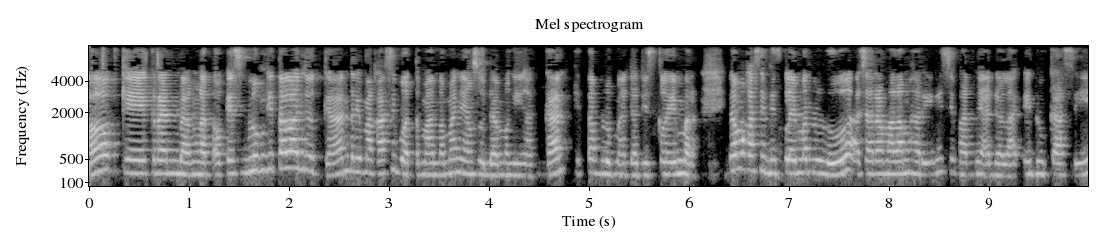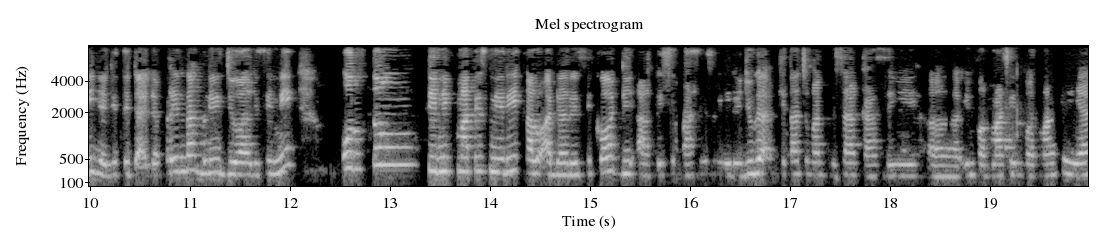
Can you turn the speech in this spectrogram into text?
Oke, keren banget. Oke, sebelum kita lanjutkan, terima kasih buat teman-teman yang sudah mengingatkan. Kita belum ada disclaimer. Kita mau kasih disclaimer dulu. Acara malam hari ini sifatnya adalah edukasi, jadi tidak ada perintah beli jual di sini. Untung dinikmati sendiri, kalau ada risiko diantisipasi sendiri juga. Kita cuma bisa kasih eh, informasi-informasi uh, ya.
